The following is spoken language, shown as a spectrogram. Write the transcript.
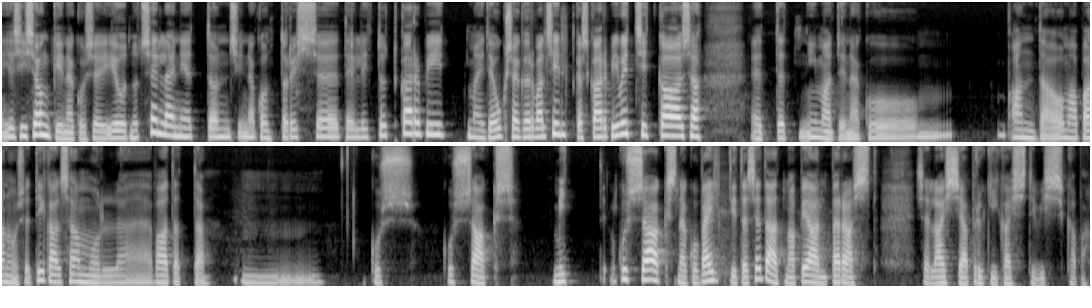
ja siis ongi nagu see jõudnud selleni, et on sinna kontorisse tellitud karbid, ma ei tea, ukse kõrval silt, kas karbi võtsid kaasa. et, et niimoodi nagu anda oma panus, et igal sammul äh, vaadata, mm, kus, kus saaks, mit-, kus saaks nagu vältida seda, et ma pean pärast selle asja prügikasti viskama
